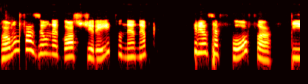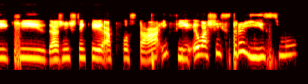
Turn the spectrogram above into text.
Vamos fazer o negócio direito, né, não é porque a criança é fofa que, que a gente tem que apostar, enfim, eu achei estranhíssimo,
